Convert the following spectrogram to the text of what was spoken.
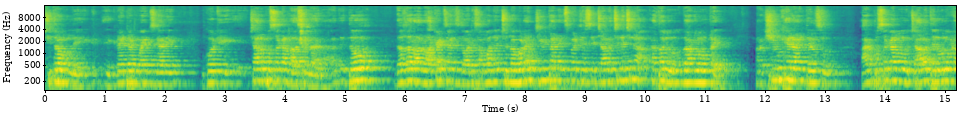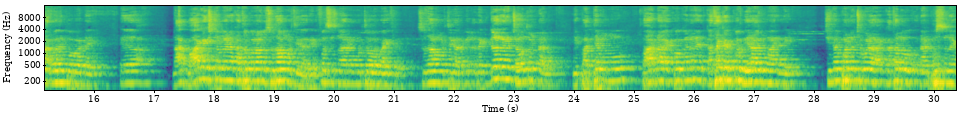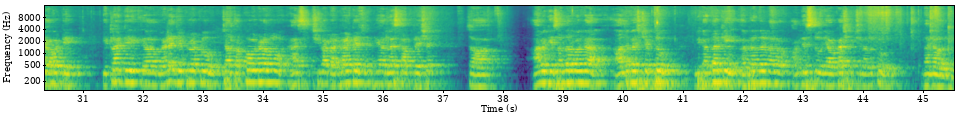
చిత్రం ఉంది. ఇగ్నైటెడ్ మైండ్స్ కానీ ఇంకోటి చాలా పుస్తకాలు రాసిండారు అది దో those are all rocket science వాటికి సంబంధించిన కూడా జీవితాన్ని ఇన్స్పైర్ చేసే చాలా చిన్న చిన్న కథలు దాంట్లో ఉంటాయి. మనకు శివ్ ఖేరా అని తెలుసు. ఆయన పుస్తకాలు చాలా తెలుగులో కూడా అనువదింపబడ్డాయి. నాకు బాగా ఇష్టమైన కథకురాలు సుధామూర్తి గారు ఇన్ఫోసిస్ నారాయణమూర్తి వాళ్ళ వైఫ్ సుధామూర్తి గారు. వీళ్ళు రెగ్యులర్గా చదువుతుంటాను ఈ పద్యము పాట ఎక్కువగానే నేను కథకు ఎక్కువ వీరాభిమానిని. చిన్నప్పటి నుంచి కూడా కథలు నడిపిస్తున్నాయి కాబట్టి ఇట్లాంటి మేడం చెప్పినట్లు చాలా తక్కువ ఉండడము as she got advantage here less competition so ఆమెకి సందర్భంగా ఆల్ ది బెస్ట్ చెప్తూ మీకు అందరికీ అభినందనలు అందిస్తూ ఈ అవకాశం ఇచ్చినందుకు ధన్యవాదాలు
